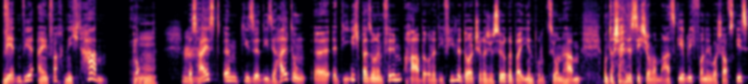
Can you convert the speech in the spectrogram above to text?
werden wir einfach nicht haben. Punkt. Mhm. Das heißt, ähm, diese, diese Haltung, äh, die ich bei so einem Film habe oder die viele deutsche Regisseure bei ihren Produktionen haben, unterscheidet sich schon mal maßgeblich von den Wachowskis,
